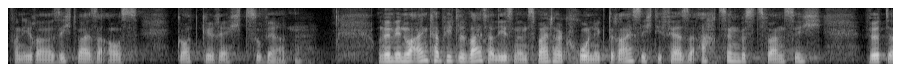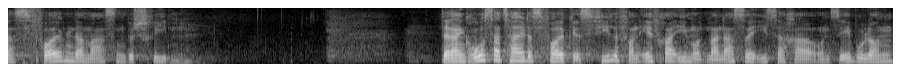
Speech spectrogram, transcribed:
von ihrer Sichtweise aus Gott gerecht zu werden. Und wenn wir nur ein Kapitel weiterlesen, in 2. Chronik 30, die Verse 18 bis 20, wird das folgendermaßen beschrieben. Denn ein großer Teil des Volkes, viele von Ephraim und Manasse, Issachar und Sebulon,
